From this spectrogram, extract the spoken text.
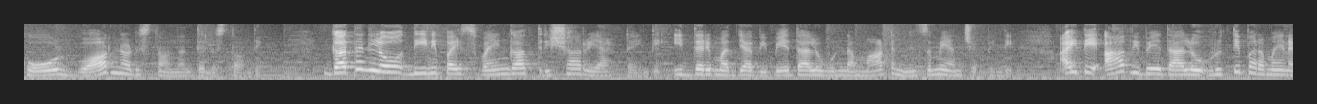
కోల్డ్ వార్ నడుస్తోందని తెలుస్తోంది. గతంలో దీనిపై స్వయంగా త్రిష రియాక్ట్ అయింది. ఇద్దరి మధ్య విభేదాలు ఉన్న మాట నిజమే అని చెప్పింది. అయితే ఆ విభేదాలు వృత్తిపరమైన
